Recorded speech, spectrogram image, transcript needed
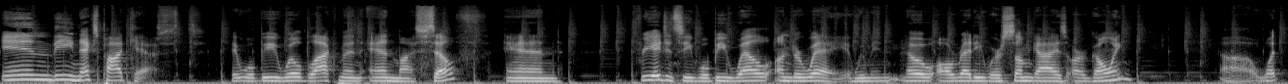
In the next podcast, it will be Will Blackman and myself, and free agency will be well underway. And we may know already where some guys are going, uh, what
